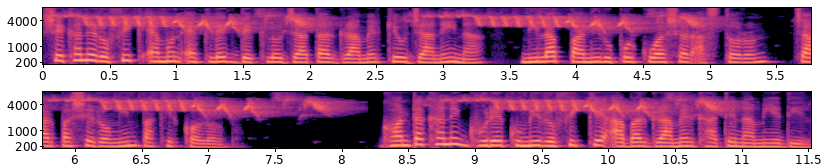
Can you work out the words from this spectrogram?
সেখানে রফিক এমন এক লেক দেখল যা তার গ্রামের কেউ জানেই না নীলাপ পানির উপর কুয়াশার আস্তরণ, চারপাশে রঙিন পাখির কলব। ঘণ্টাখানেক ঘুরে কুমির রফিককে আবার গ্রামের ঘাটে নামিয়ে দিল।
